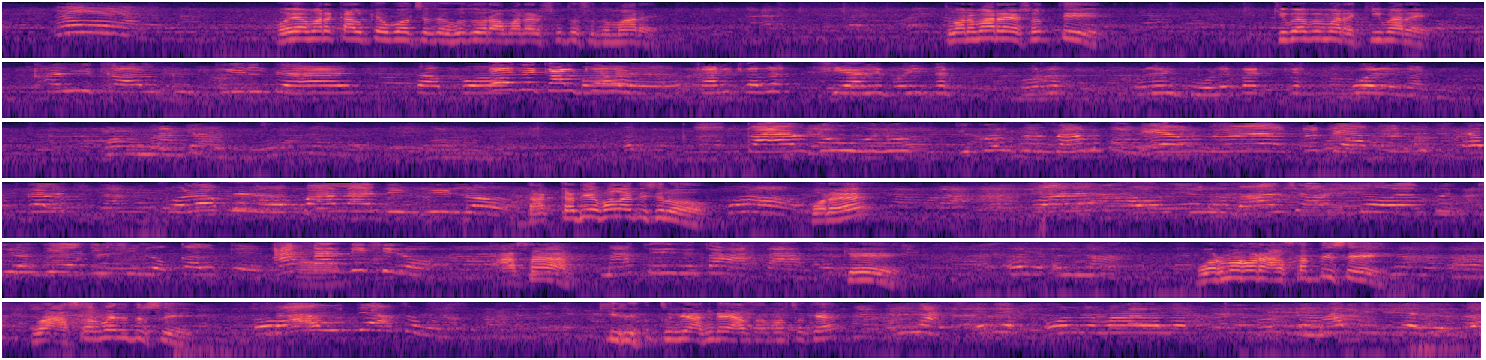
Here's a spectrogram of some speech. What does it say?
ওই আমার কালকে বলছে যে, হুজুর, আমার শুধু শুধু মারে। তোমার মারে, সত্যি? কীভাবে মারে? কি মারে খালি কালকে কিল দেয় তারপর এই কালকে কালকে কালকে শিয়ালি বইতে ওরা ওরা ধরে পাচ্ছে পড়ে যাবে কালকে হুজুর কি করছে জানো এম ধরে একটা ট্যাক্টর এককালে কোলা পুরো পালা দিছিল ধাক্কা দিয়ে ফেলাই দিছিল? হ্যাঁ পরে আসার কে ওই না ওর মা ওর আসার দিছে? ওর আসার মারি দিছে? ওরা উঠে আছে বলছে। কি রে তুমি আঙ্গায় আসার মারছো কে? না এই যে ওর মা হলো মাকে দিয়ে যেটা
